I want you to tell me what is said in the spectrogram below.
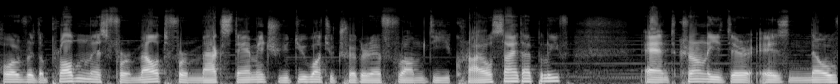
However the problem is for melt for max damage you do want to trigger it from the cryo side I believe. And currently there is no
